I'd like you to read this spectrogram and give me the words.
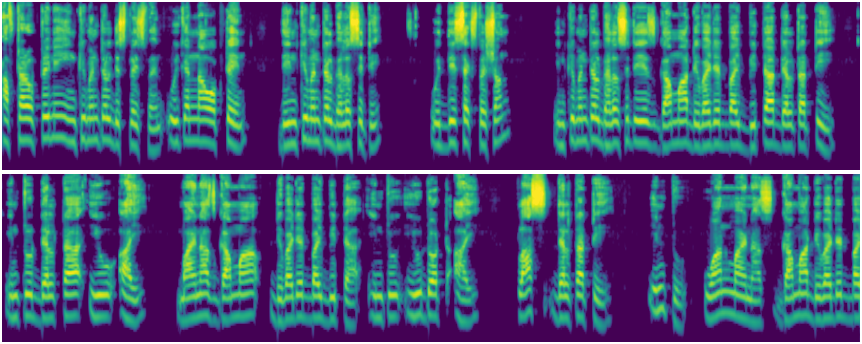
after obtaining incremental displacement, we can now obtain the incremental velocity with this expression. Incremental velocity is gamma divided by beta delta t into delta ui minus gamma divided by beta into u dot i plus delta t into 1 minus gamma divided by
